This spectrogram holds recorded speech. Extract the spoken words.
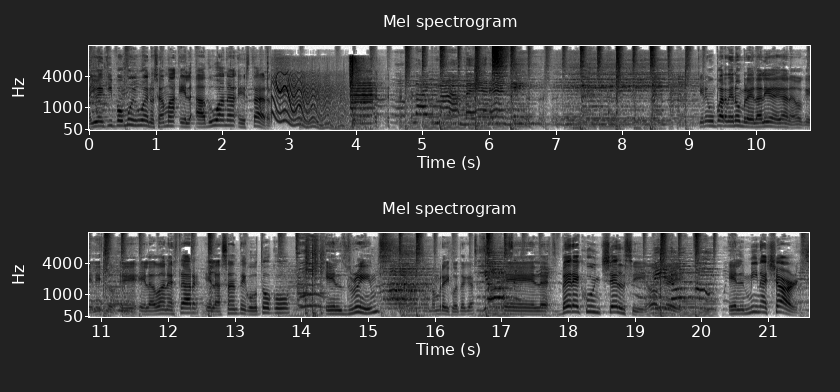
Hay un equipo muy bueno, se llama el Aduana Star. Tienen un par de nombres de la Liga de Ghana. Ok, listo. Eh, el Aduana Star, el Asante Kotoko, el Dreams, nombre de discoteca, el Berekun Chelsea, ok, el Mina Sharks,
